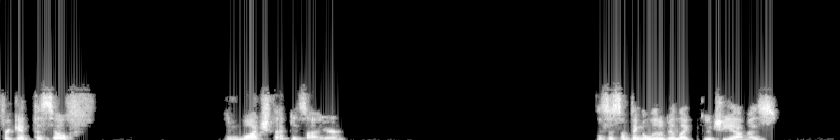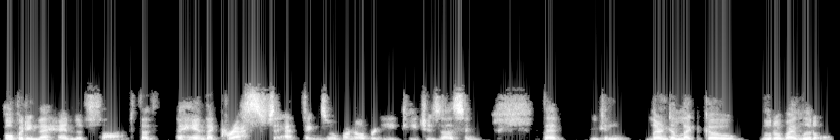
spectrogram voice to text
forget the self and watch that desire. This is something a little bit like Uchiyama's opening the hand of thought, the, the hand that grasps at things over and over. And he teaches us and that we can learn to let go little by little.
